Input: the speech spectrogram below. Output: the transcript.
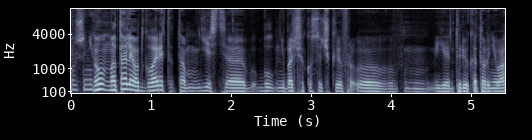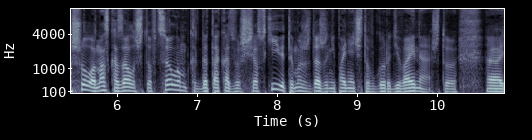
Уже не... Ну, Наталья вот говорит, там есть, э, был небольшой кусочек ее, э, ее интервью, который не вошел. Она сказала, что в целом, когда ты оказываешься сейчас в Киеве, ты можешь даже не понять, что в городе война, что э,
